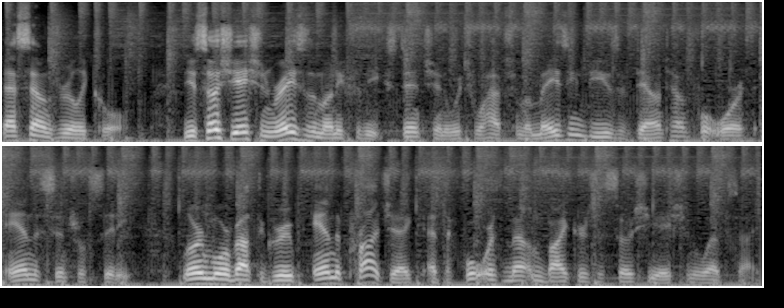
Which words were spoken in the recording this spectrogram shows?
That sounds really cool. The association raises the money for the extension, which will have some amazing views of downtown Fort Worth and the central city. Learn more about the group and the project at the Fort Worth Mountain Bikers Association website.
